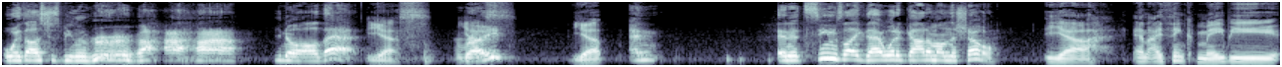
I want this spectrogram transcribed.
with us just being like, ha, ha, ha," you know, all that, Yes. Right? Yes. Yep. and and it seems like that would have got him on the show. Yeah, and I think maybe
